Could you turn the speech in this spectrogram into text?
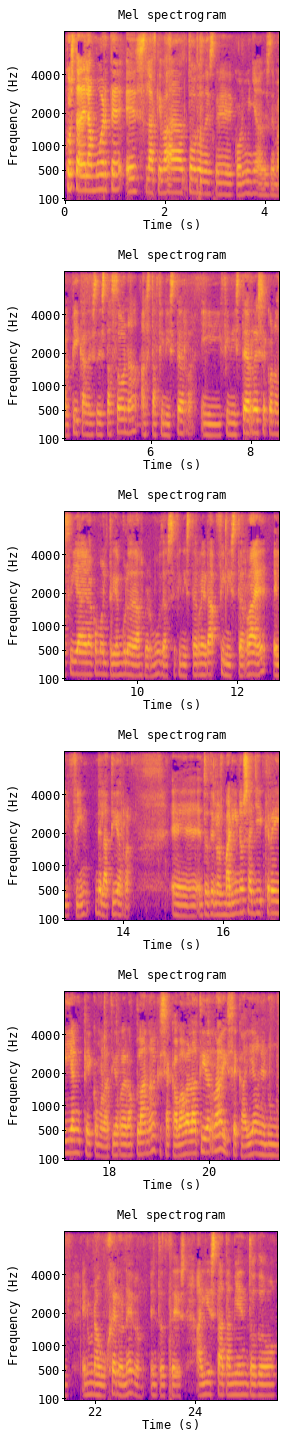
Costa de la Muerte es la que va todo desde Coruña, desde Malpica, desde esta zona hasta Finisterra. Y Finisterre se conocía, era como el Triángulo de las Bermudas. Finisterre era Finisterrae, el fin de la Tierra. Eh, entonces los marinos allí creían que como la Tierra era plana, que se acababa la Tierra y se caían en un, en un agujero negro. Entonces ahí está también todo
